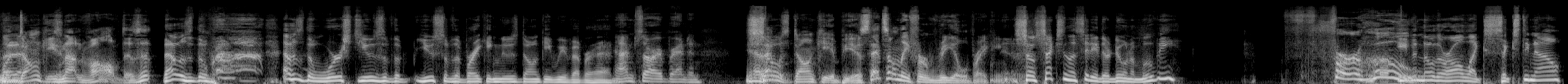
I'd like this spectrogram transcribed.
The donkey's not involved, is it? that was the that was the worst use of the use of the breaking news donkey we've ever had. I'm sorry, Brandon. Yeah, So- that was donkey abuse. That's only for real breaking news. So, Sex in the City, they're doing a movie, For who? even though they're all like sixty now.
